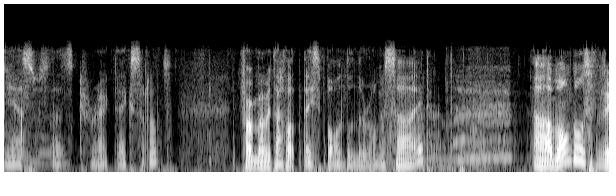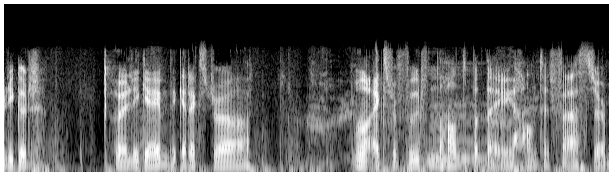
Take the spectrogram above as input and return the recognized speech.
yes, that's correct. Excellent. For a moment I thought they spawned on the wrong side. Uh, Mongols have a very good early game. They get extra, well, not extra food from the hunt, but they hunt it faster.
